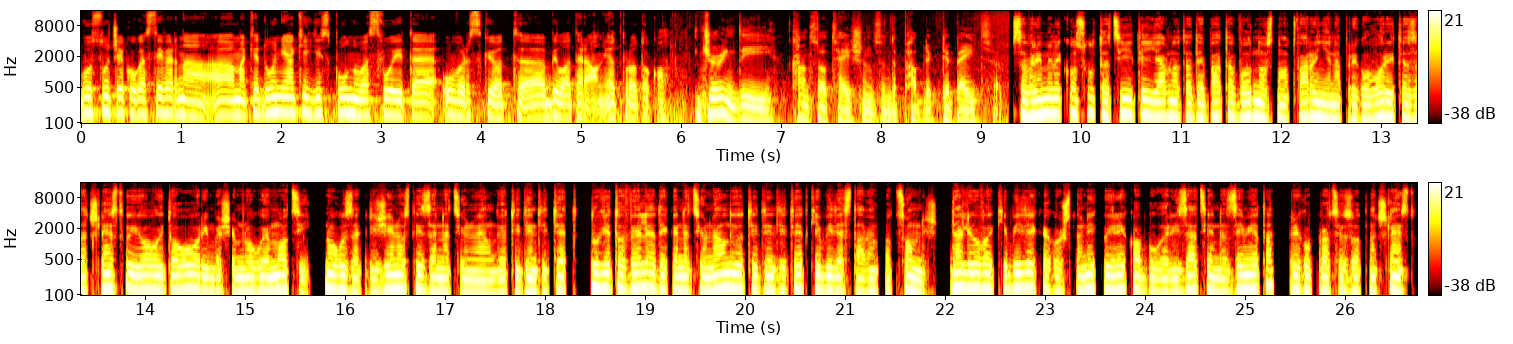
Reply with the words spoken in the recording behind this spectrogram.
во случај кога Северна Македонија ќе ги исполнува своите своите уврски од билатералниот протокол. During the consultations and the public debate. Uh, за време на консултациите и јавната дебата во однос на отварање на преговорите за членство и овој договор имаше многу емоции, многу загрижености за националниот идентитет. Луѓето велеа дека националниот идентитет ќе биде ставен под сомниш. Дали ова ќе биде како што некои рекоа бугаризација на земјата преку процесот на членство.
